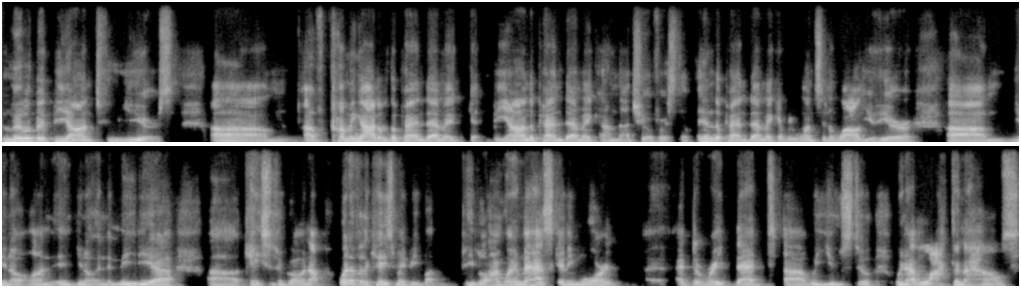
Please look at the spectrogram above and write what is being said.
a little bit beyond two years um, of coming out of the pandemic, beyond the pandemic. I'm not sure if we're still in the pandemic. Every once in a while, you hear, um, you know, on in, you know in the media, uh, cases are going up. Whatever the case may be, but people aren't wearing masks anymore uh, at the rate that uh, we used to. We're not locked in the house,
